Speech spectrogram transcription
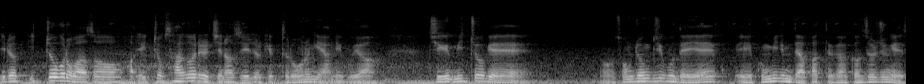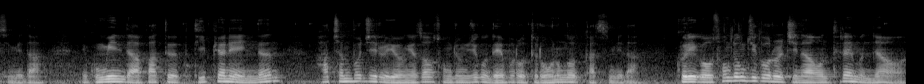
이렇게 이쪽으로 와서 이쪽 사거리를 지나서 이렇게 들어오는 게 아니고요. 지금 이쪽에 어, 송정지구 내에 예, 국민임대 아파트가 건설 중에 있습니다. 이 국민임대 아파트 뒤편에 있는 하천 부지를 이용해서 송정지구 내부로 들어오는 것 같습니다. 그리고 송정지구를 지나온 트램은요,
